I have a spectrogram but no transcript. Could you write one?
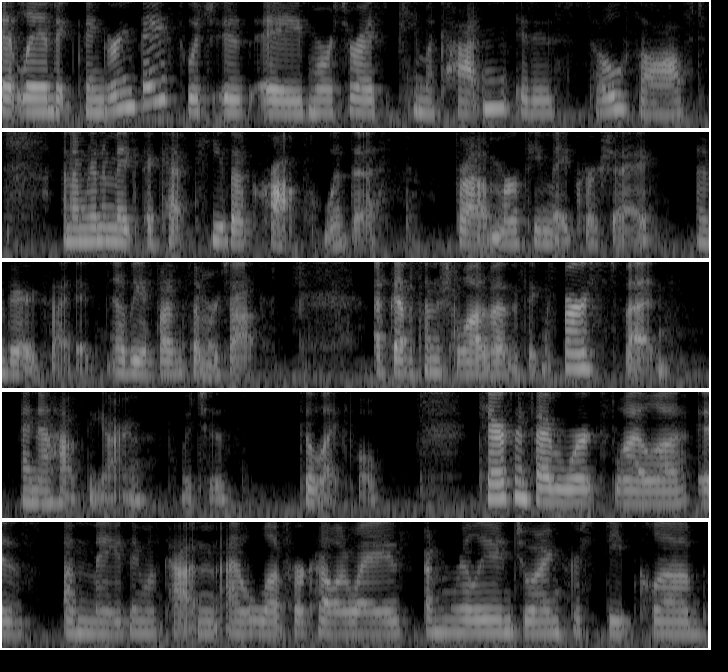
Atlantic fingering base, which is a mercerized Pima cotton. It is so soft. And I'm going to make a Captiva crop with this from Murphy Made Crochet. I'm very excited. It'll be a fun summer top. I've got to finish a lot of other things first, but I now have the yarn, which is delightful. Terrapin Fiberworks Lila is amazing with cotton. I love her colorways. I'm really enjoying her Steep Club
